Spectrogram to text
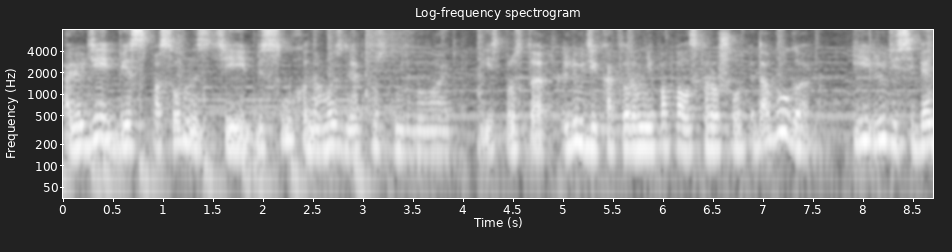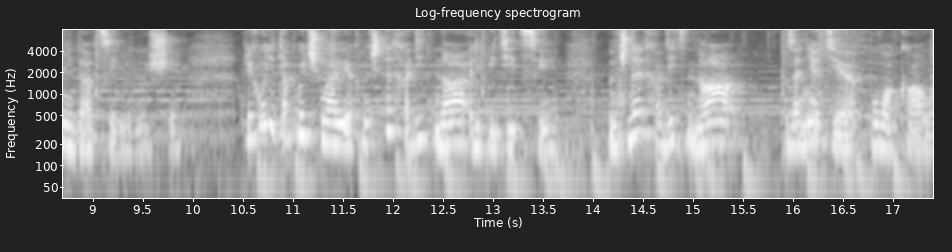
А людей без способностей, без слуха, на мой взгляд, просто не бывает. Есть просто люди, которым не попалось хорошего педагога, и люди себя недооценивающие. Приходит такой человек, начинает ходить на репетиции, начинает ходить на занятия по вокалу.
